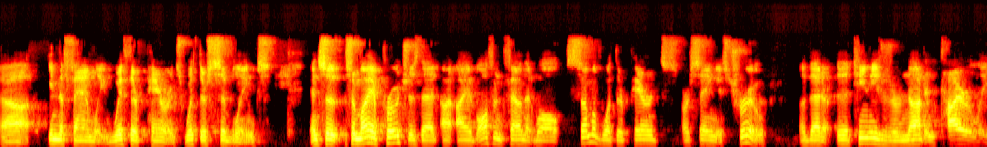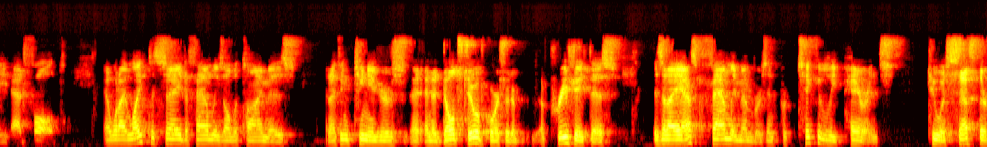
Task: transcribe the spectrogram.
uh, in the family with their parents, with their siblings. And so, so my approach is that I, I have often found that while some of what their parents are saying is true, uh, that the teenagers are not entirely at fault. And what I like to say to families all the time is, and I think teenagers and adults too, of course, would appreciate this, is that I ask family members and particularly parents to assess their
